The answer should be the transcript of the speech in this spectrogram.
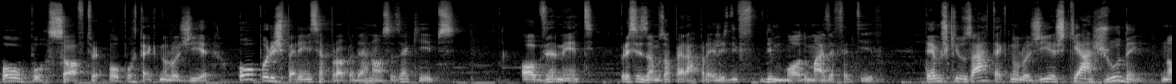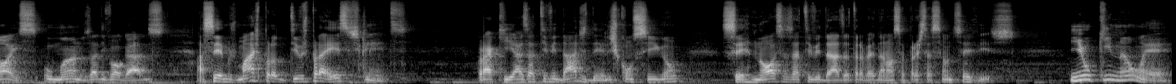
ou por software, ou por tecnologia, ou por experiência própria das nossas equipes, obviamente, precisamos operar para eles de, de modo mais efetivo. Temos que usar tecnologias que ajudem nós, humanos, advogados, a sermos mais produtivos para esses clientes, para que as atividades deles consigam ser nossas atividades através da nossa prestação de serviços. E o que não é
